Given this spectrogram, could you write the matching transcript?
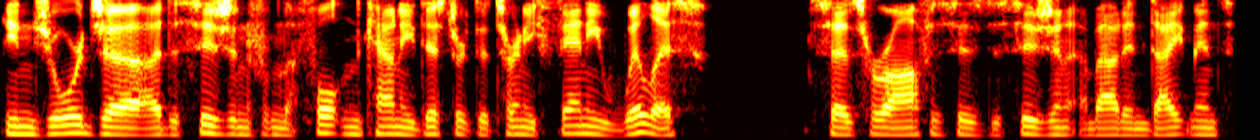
In Georgia, a decision from the Fulton County District Attorney Fani Willis says her office's decision about indictments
